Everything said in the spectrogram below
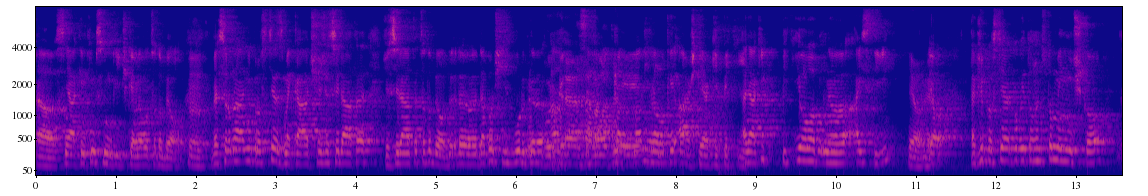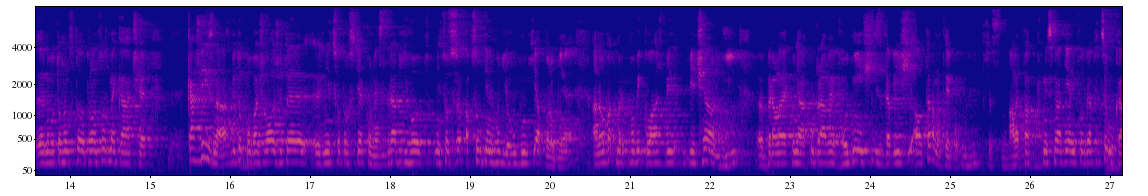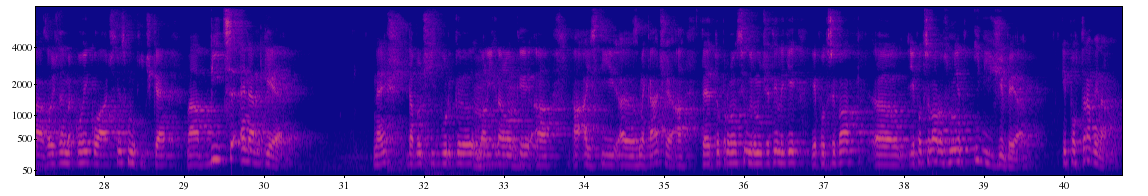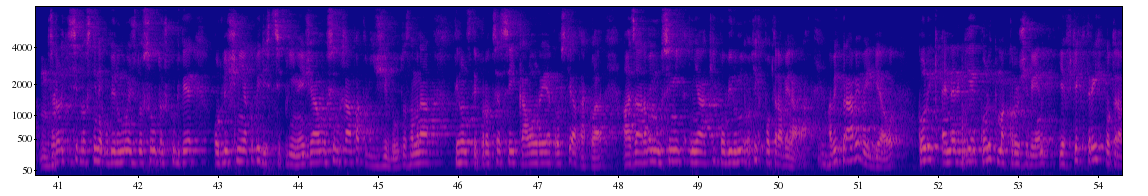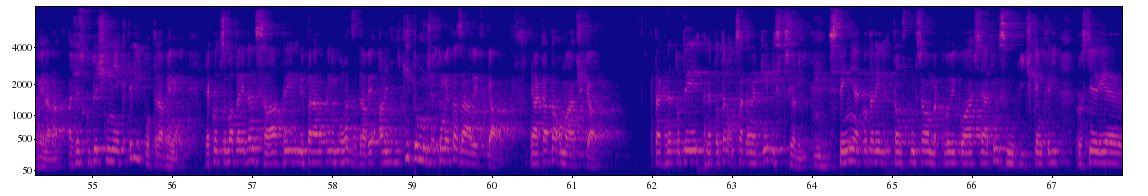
eh, s nějakým tím smoothiečkem, nebo co to bylo. Hmm. Ve srovnání prostě z mekáče, že si dáte, že si dáte, co to bylo, double cheeseburger, Burger, a, malý a, a, ještě nějaký pití. A nějaký pití, jo, no, iced tea. Jo, jo. jo. Takže prostě jakoby tohle to miníčko, eh, nebo tohle, tohle z mekáče, každý z nás by to považoval, že to je něco prostě jako nezdravého, něco, co se absolutně nehodí do hubnutí a podobně. A naopak mrkvový koláč by většina lidí eh, brala jako nějakou právě vhodnější, zdravější alternativu. Mm, přesně. Ale pak my jsme na té infografice ukázali, že ten mrkvový koláč s tím smutíčkem má více energie než double cheeseburger, hmm. malý hranolky a, a iced tea eh, z mekáče. A to je to problém si uvědomit, že ty lidi je potřeba, je potřeba rozumět i výživě i potravinám. Mm. Řada lidí si vlastně neuvědomuje, že to jsou trošku dvě odlišné jakoby, disciplíny, že já musím chápat výživu, to znamená tyhle ty procesy, kalorie prostě a takhle, ale zároveň musím mít nějaký povědomí o těch potravinách, mm. abych právě věděl, kolik energie, kolik makroživin je v těch kterých potravinách a že skutečně některé potraviny, jako třeba tady ten salát, který vypadá na první pohled zdravě, ale díky tomu, že v tom je ta zálivka, nějaká ta omáčka, tak hned to, ty, hned to ten obsah energie vystřelí. Mm. Stejně jako tady ten třeba mrkový koláč s nějakým smutíčkem, který prostě je,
